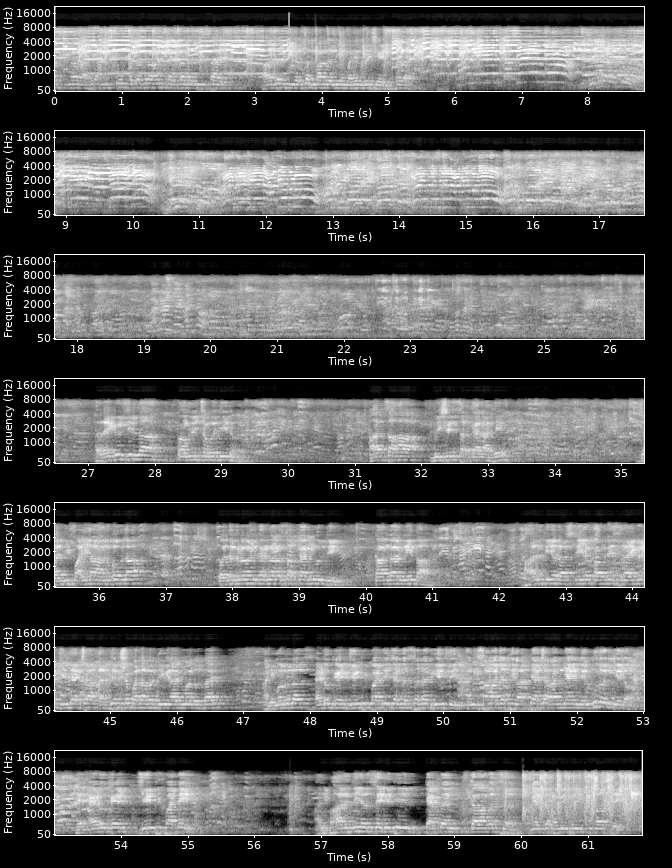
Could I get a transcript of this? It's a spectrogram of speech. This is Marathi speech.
असणार आहे आणि तो पदग्रहण करताना दिसत आहे आदरणीय सन्माननीय महेंद्र शेठ सर. रायगड जिल्हा काँग्रेसच्या वतीनं आजचा हा विशेष सत्कार आहे. ज्यांनी पाहिला अनुभवला पदग्रहण करणारा सत्कार मूर्ती कामगार नेता भारतीय राष्ट्रीय काँग्रेस रायगड जिल्ह्याच्या अध्यक्षपदावरती विराजमान होत आहेत. आणि म्हणूनच ऍडव्होकेट जे टी पाटीलच्या सनद घेतली आणि समाजातील अत्याचार अन्याय निर्मूलन केलं हे ऍडव्होकेट जे टी पाटील आणि भारतीय सेनेतील कॅप्टन कलावत सर यांच्या भविष्य असते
